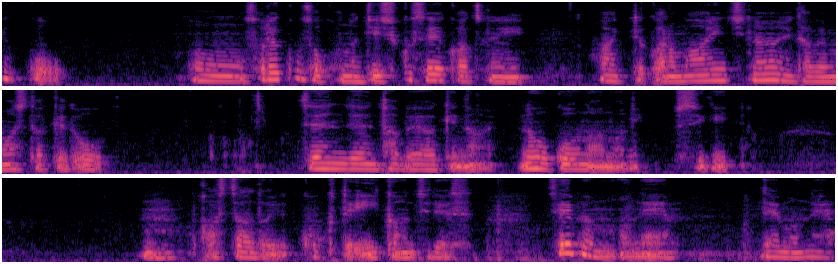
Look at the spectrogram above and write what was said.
結構、うん、それこそこの自粛生活に入ってから毎日のように食べましたけど、全然食べ飽きない。濃厚なのに不思議。うん、カスタード濃くていい感じです。セブンもね、でもね、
